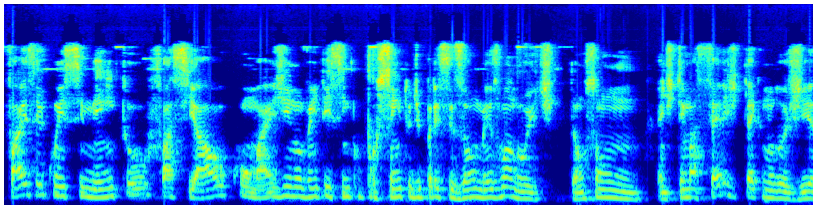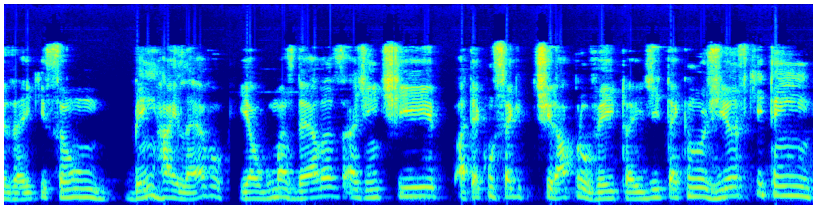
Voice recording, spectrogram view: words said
faz reconhecimento facial com mais de 95% de precisão mesmo à noite. Então são, a gente tem uma série de tecnologias aí que são bem high level e algumas delas a gente até consegue tirar proveito aí de tecnologias que têm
